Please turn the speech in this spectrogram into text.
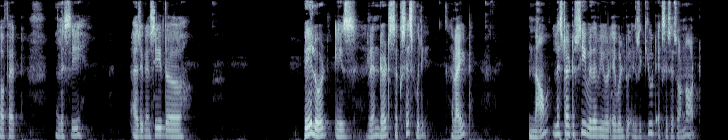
perfect. Let's see. As you can see the payload is rendered successfully right? Now let's try to see whether we were able to execute xss or not.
